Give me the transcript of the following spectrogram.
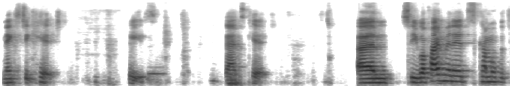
next to Kit, please. That's Kit. Um, so you've got five minutes, come up with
